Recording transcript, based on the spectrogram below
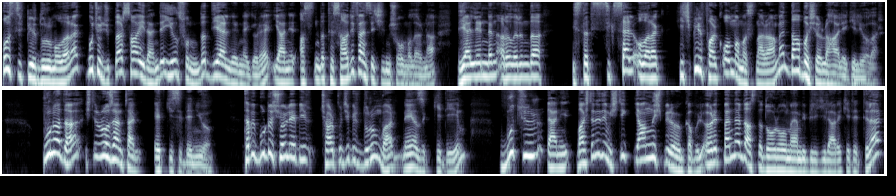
Pozitif bir durum olarak bu çocuklar sahiden de yıl sonunda diğerlerine göre yani aslında tesadüfen seçilmiş olmalarına, diğerlerinden aralarında istatistiksel olarak hiçbir fark olmamasına rağmen daha başarılı hale geliyorlar. Buna da işte Rosenthal etkisi deniyor. Tabii burada şöyle bir çarpıcı bir durum var ne yazık ki diyeyim. Bu tür yani başta ne demiştik yanlış bir ön kabul. Öğretmenler de aslında doğru olmayan bir bilgiyle hareket ettiler.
